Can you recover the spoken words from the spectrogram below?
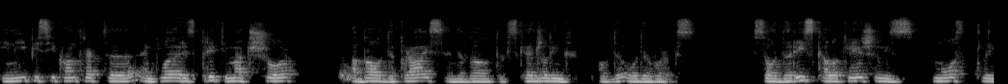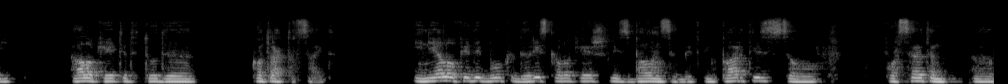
in EPC contract, uh, employer is pretty much sure about the price and about the scheduling of the other works. So the risk allocation is mostly allocated to the contractor side. In yellow FIDIC book, the risk allocation is balanced between parties. So for certain uh,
